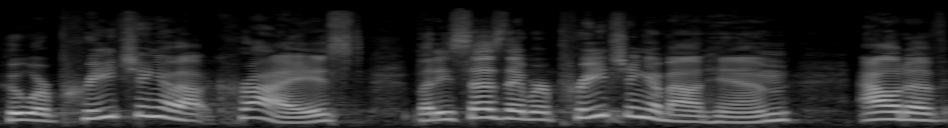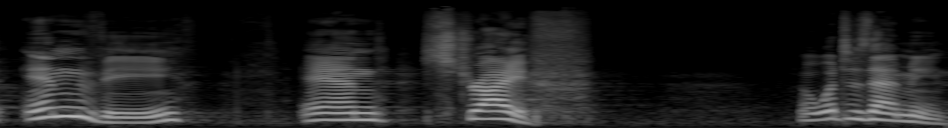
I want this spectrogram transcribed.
who were preaching about Christ, but he says they were preaching about him out of envy and strife. Now, what does that mean?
